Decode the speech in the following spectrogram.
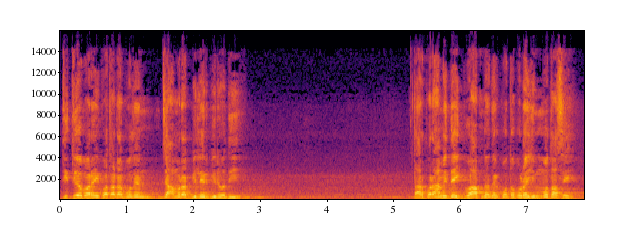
দ্বিতীয়বার এই কথাটা বলেন যে আমরা বিলের বিরোধী। তারপর আমি দেখব আপনাদের কত বড় হিম্মত আছে।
